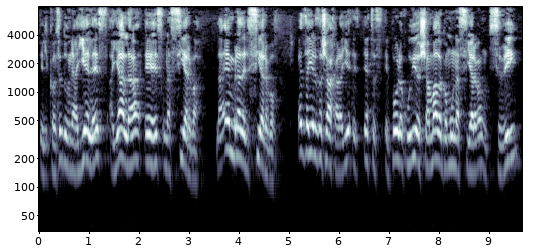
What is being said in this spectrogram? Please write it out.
el concepto de una Yeles, Ayala, es una sierva, la hembra del siervo. Es Yeles Ashahar, este es el pueblo judío llamado como una sierva, un tzvi,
